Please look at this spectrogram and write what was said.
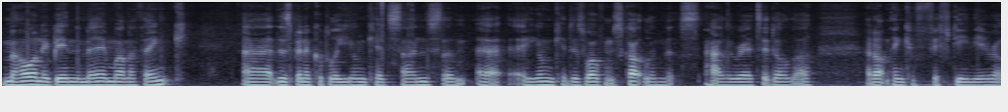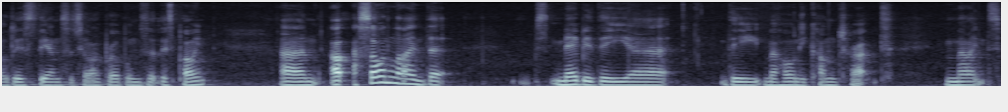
Mahoney being the main one, I think. Uh, there's been a couple of young kids signed. Some, uh, a young kid as well from Scotland that's highly rated. Although I don't think a 15 year old is the answer to our problems at this point. Um, I, I saw online that maybe the uh, the Mahoney contract might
